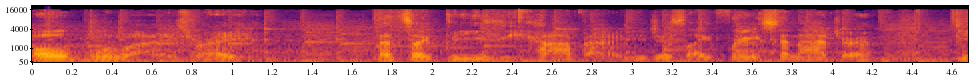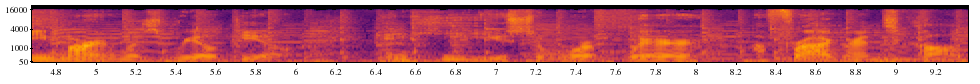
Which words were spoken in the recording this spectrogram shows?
old blue eyes, right? That's like the easy cop out. You just like Frank Sinatra. Dean Martin was real deal. And he used to wear a fragrance called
